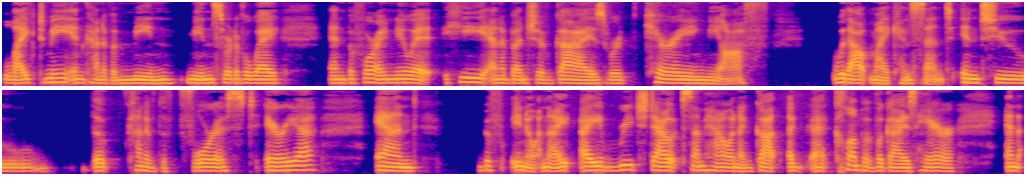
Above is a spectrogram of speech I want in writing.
liked me in kind of a mean, mean sort of a way. And before I knew it, he and a bunch of guys were carrying me off without my consent into the kind of the forest area. And before, you know and i i reached out somehow and i got a, a clump of a guy's hair. And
